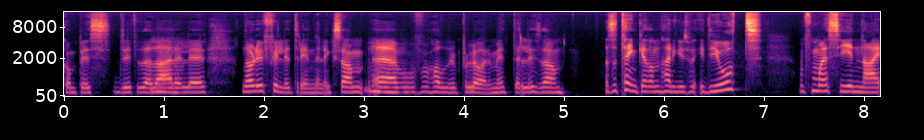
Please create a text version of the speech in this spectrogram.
kompis, drit i det der, Mm. eller Nå har du fylletryne, liksom. Eh, hvorfor holder du på låret mitt? Eller liksom Altså tenker jeg sånn, herregud, for en idiot. Hvorfor må jeg si nei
